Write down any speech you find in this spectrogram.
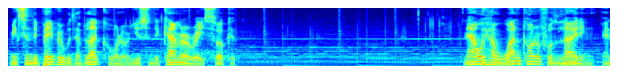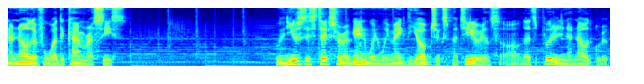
mixing the paper with a black color using the camera ray socket. Now we have one color for the lighting and another for what the camera sees. We'll use this texture again when we make the object's material, so let's put it in a node group.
